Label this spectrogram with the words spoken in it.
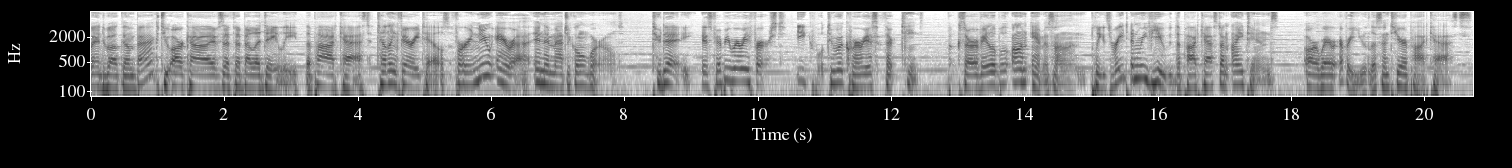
and welcome back to Archives of Fabella Daily, the podcast telling fairy tales for a new era in a magical world. Today is February 1st, equal to Aquarius 13th. Books are available on Amazon. Please rate and review the podcast on iTunes or wherever you listen to your podcasts.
